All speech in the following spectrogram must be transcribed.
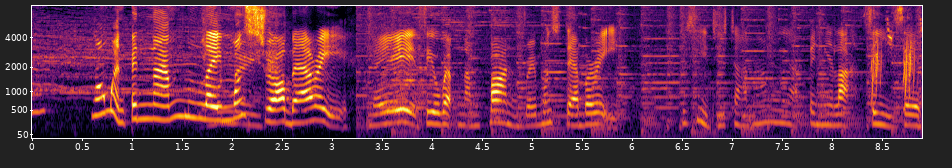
นน้องเหมือนเป็นน้ำเลมอนสตรอเบอรี่นี่ฟีลแบบน้ำปั้นเลมอนสตรอเบอรี่พี่สีจีดจานมาก เลยอะเป็นไงล่ะ 4 เซน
